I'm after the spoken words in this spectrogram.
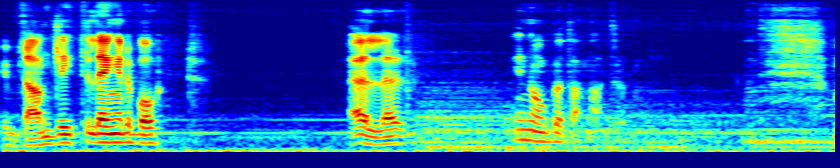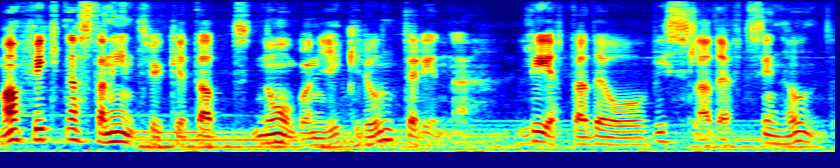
Ibland lite längre bort. Eller i något annat rum. Man fick nästan intrycket att någon gick runt där inne letade och visslade efter sin hund.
